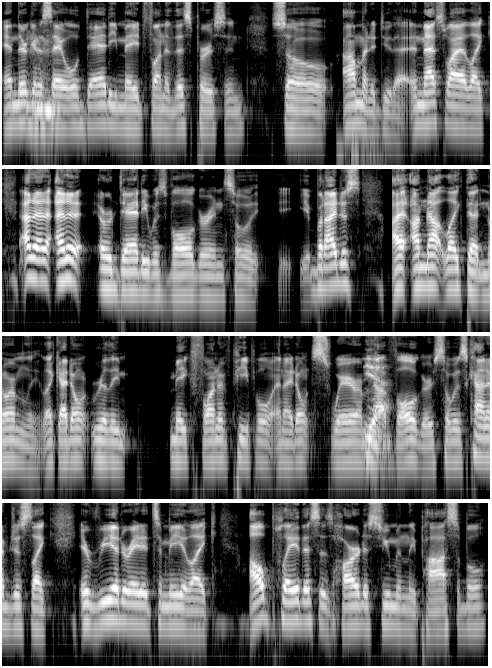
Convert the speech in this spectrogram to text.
And they're gonna Mhm. say, "Well, Daddy made fun of this person, so I'm gonna do that." And that's why I like, and I- and or Daddy was vulgar, and so, but I just, I, I'm not like that normally. Like I don't really make fun of people, and I don't swear. I'm Yeah. not vulgar, so it was kind of just like it reiterated to me, like I'll play this as hard as humanly possible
